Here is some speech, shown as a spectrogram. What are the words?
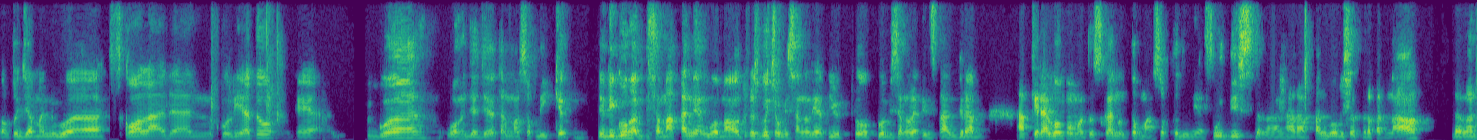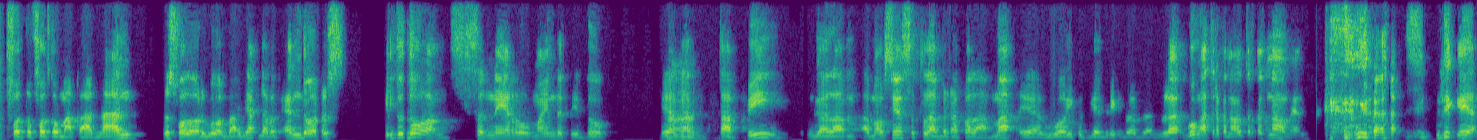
waktu zaman gue sekolah dan kuliah tuh kayak gue uang jajannya termasuk dikit. Jadi gue nggak bisa makan yang gue mau. Terus gue cuma bisa ngeliat YouTube, gue bisa ngeliat Instagram. Akhirnya gue memutuskan untuk masuk ke dunia foodies dengan harapan gue bisa terkenal dengan foto-foto makanan. Terus follower gue banyak, dapat endorse. Itu doang, senero minded itu. Ya kan? Tapi nggak lama, maksudnya setelah berapa lama ya gue ikut gathering bla bla bla, gue nggak terkenal terkenal men. Jadi kayak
